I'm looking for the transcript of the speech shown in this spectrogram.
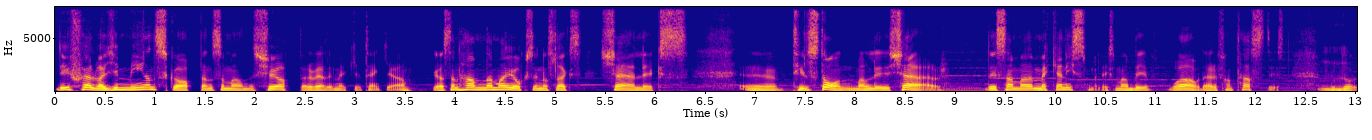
det är själva gemenskapen som man köper väldigt mycket, tänker jag. Ja, sen hamnar man ju också i någon slags kärlekstillstånd, eh, man blir kär. Det är samma mekanismer, liksom. man blir wow, det här är fantastiskt. Mm. Och då,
